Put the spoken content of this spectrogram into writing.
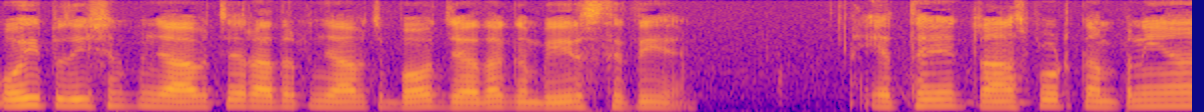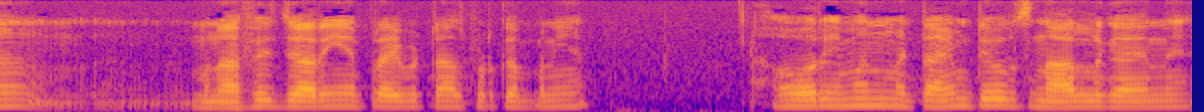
ਉਹੀ ਪੋਜੀਸ਼ਨ ਪੰਜਾਬ 'ਚ ਰਾਦਰ ਪੰਜਾਬ 'ਚ ਬਹੁਤ ਜ਼ਿਆਦਾ ਗੰਭੀਰ ਸਥਿਤੀ ਹੈ। ਇੱਥੇ ਟਰਾਂਸਪੋਰਟ ਕੰਪਨੀਆਂ, ਮੁਨਾਫੇ ਜਾ ਰਹੀਆਂ ਪ੍ਰਾਈਵੇਟ ਟਰਾਂਸਪੋਰਟ ਕੰਪਨੀਆਂ ਔਰ ਇਵਨ ਮੈਂ ਟਾਈਮ ਟੇਬਲਸ ਨਾਲ ਲਗਾਏ ਨੇ,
